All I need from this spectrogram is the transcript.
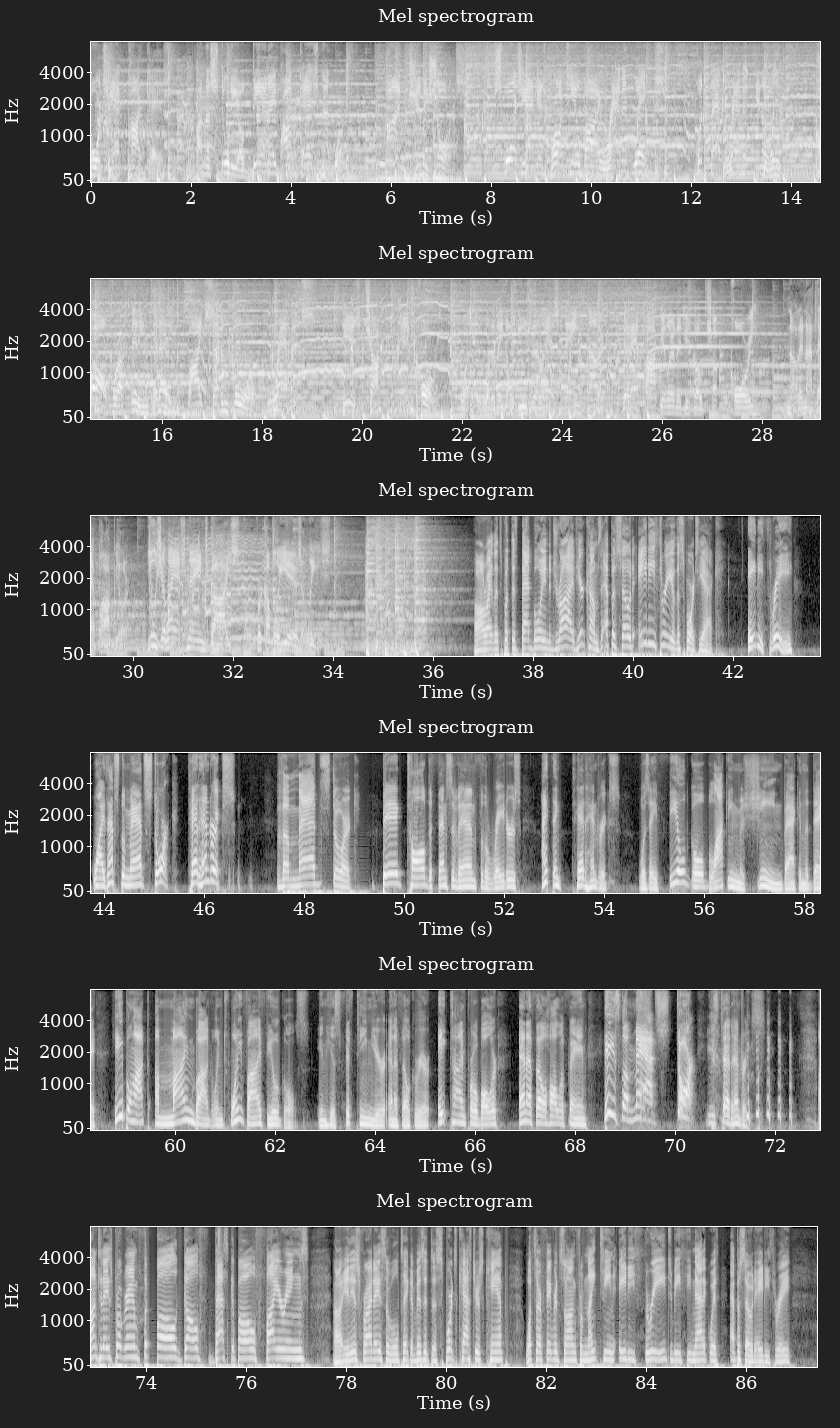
Sports Yak Podcast on the Studio DNA Podcast Network. I'm Jimmy Shorts. Sports Yak is brought to you by Rabbit Wigs. Put that rabbit in a wig. Call for a fitting today. 574 Rabbits. Here's Chuck and Corey. What, what do they don't use their last names now? They're, they're that popular, they just go Chuck and Corey. No, they're not that popular. Use your last names, guys, for a couple of years at least. All right, let's put this bad boy into drive. Here comes episode 83 of the Sports Yak. 83? Why, that's the Mad Stork, Ted Hendricks. The Mad Stork. Big, tall defensive end for the Raiders. I think Ted Hendricks was a field goal blocking machine back in the day. He blocked a mind boggling 25 field goals in his 15 year NFL career, eight time Pro Bowler, NFL Hall of Fame. He's the Mad Stork. He's Ted Hendricks. On today's program, football, golf, basketball, firings. Uh, it is Friday, so we'll take a visit to Sportscasters Camp. What's our favorite song from 1983 to be thematic with episode 83?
